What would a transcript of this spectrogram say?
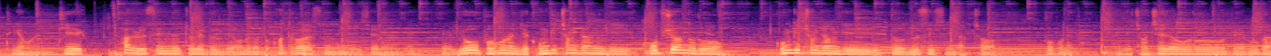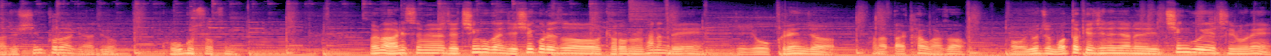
같은 경우에는 뒤에 팔 넣을 수 있는 쪽에도 이제 어느 정도 컨트롤할 수 있는 게 있어야 되는데 그요 부분은 이제 공기청정기 옵션으로 공기청정기도 넣을 수 있습니다. 저 부분에다 전체적으로 내부가 아주 심플하게 아주 고급스럽습니다. 얼마 안 있으면 제 친구가 이제 시골에서 결혼을 하는데 이제 요 그랜저 하나 딱 타고 가서 어, 요즘 어떻게 지내냐는 이 친구의 질문에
